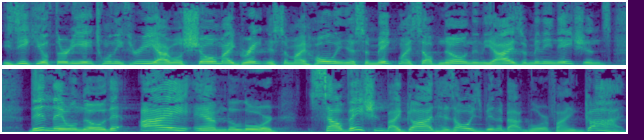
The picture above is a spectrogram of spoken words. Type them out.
Ezekiel 38, 23, I will show my greatness and my holiness and make myself known in the eyes of many nations. Then they will know that I am the Lord. Salvation by God has always been about glorifying God.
